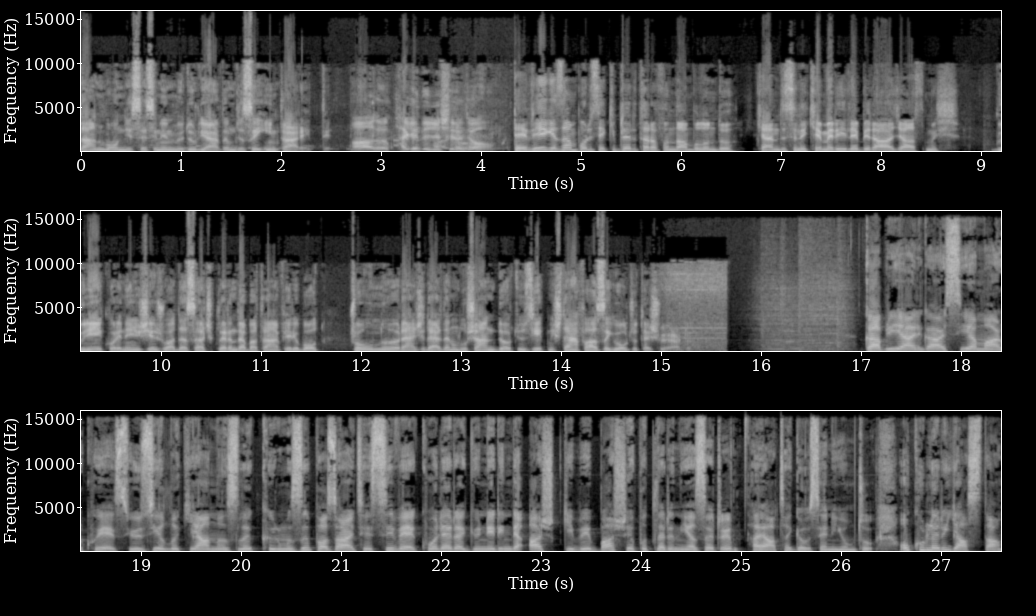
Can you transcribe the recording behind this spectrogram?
Danwon Lisesi'nin müdür yardımcısı intihar etti. Devreye gezen polis ekipleri tarafından bulundu. Kendisini kemeriyle bir ağaca asmış. Güney Kore'nin Jeju Adası açıklarında batan feribot çoğunluğu öğrencilerden oluşan 470'ten fazla yolcu taşıyordu. Gabriel Garcia Marquez, Yüzyıllık Yalnızlık, Kırmızı Pazartesi ve Kolera Günlerinde Aşk gibi başyapıtların yazarı hayata gözlerini yumdu. Okurları yasta,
